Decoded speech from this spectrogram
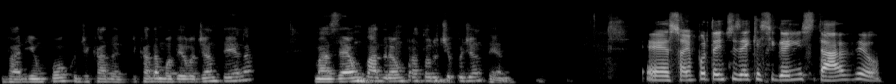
Varia um pouco de cada, de cada modelo de antena, mas é um padrão para todo tipo de antena. É só importante dizer que esse ganho estável,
